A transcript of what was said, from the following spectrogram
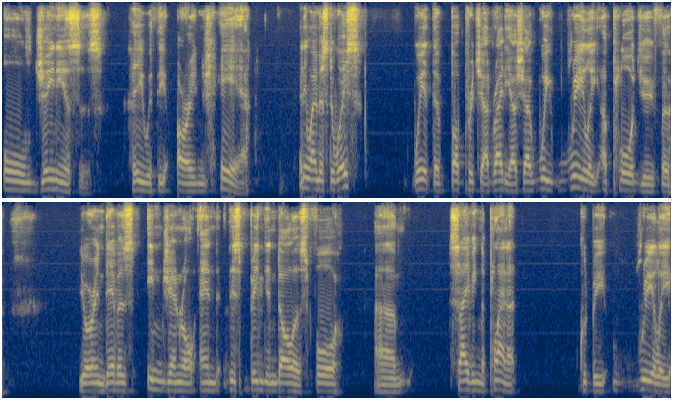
all geniuses, he with the orange hair. Anyway, Mr. Wyss, we at the Bob Pritchard Radio Show, we really applaud you for your endeavours in general and this billion dollars for um, saving the planet could be really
